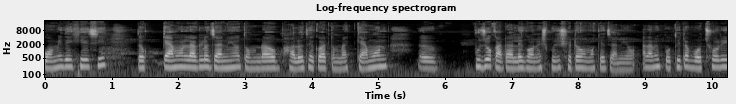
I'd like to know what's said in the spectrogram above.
কমই দেখিয়েছি। তো কেমন লাগল জানিও, তোমরাও ভালো থেকো আর তোমরা কেমন পুজো কাটালে গণেশ পুজো সেটাও আমাকে জানিও। আর আমি প্রতিটা বছরই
